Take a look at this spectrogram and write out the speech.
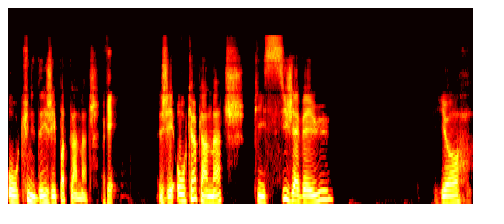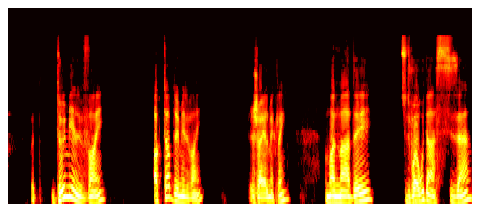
aucune idée. J'ai pas de plan de match. OK. J'ai aucun plan de match. Puis si j'avais eu, il y a 2020, octobre 2020, Joël McLean m'a demandé Tu te vois où dans six ans?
